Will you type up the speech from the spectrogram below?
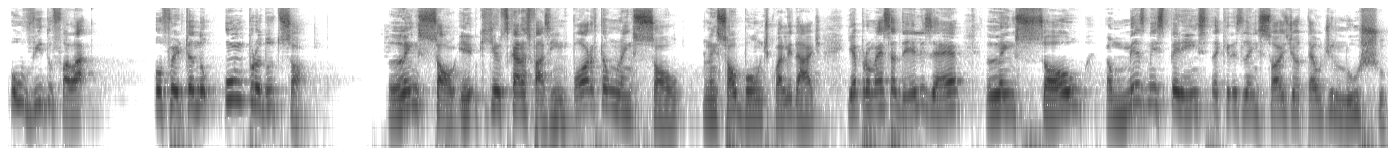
ouvido falar, ofertando um produto só lençol. E o que, que os caras fazem? Importam lençol, lençol bom de qualidade. E a promessa deles é lençol, é a mesma experiência daqueles lençóis de hotel de luxo,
